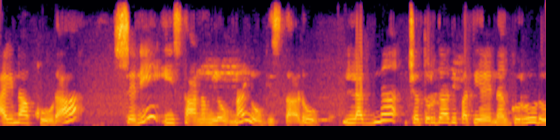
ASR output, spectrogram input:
అయినా కూడా శని ఈ స్థానంలో ఉన్న యోగిస్తాడు. లగ్న చతుర్థాధిపతి అయిన గురుడు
